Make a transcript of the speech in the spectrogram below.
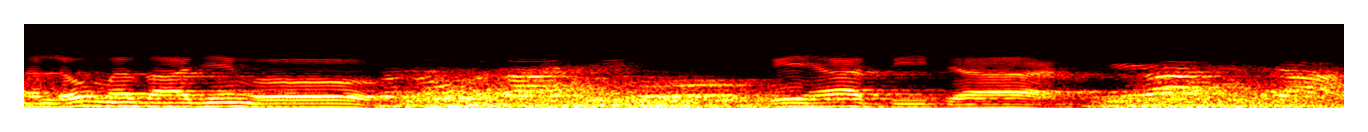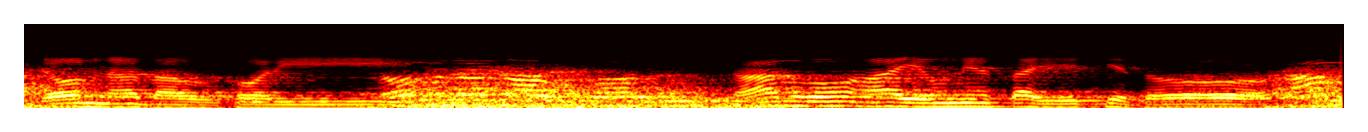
နှလုံးမသာခြင်းကိုနှလုံးမသာခြင်းကိုကေဟတိတာကေဟတိတာဒေါမနတာဟုခေါ်သည်ဒေါမနတာဟုခေါ်သည်ကာမဂုဏ်အာယုန်နှင့်စိုက်၍ဖြစ်သောကာမ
